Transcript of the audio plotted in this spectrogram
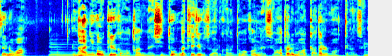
ていうのは何が起きるか分かんないしどんな掲示物があるかなって分かんないですよ。当たるも八卦当たるも八卦なんですよ。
